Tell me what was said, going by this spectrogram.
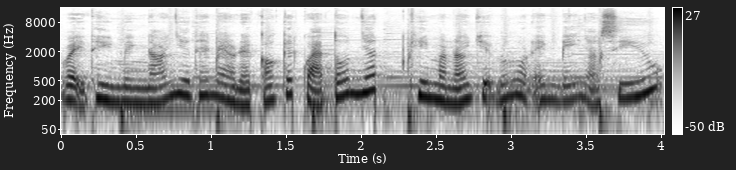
vậy thì mình nói như thế nào để có kết quả tốt nhất khi mà nói chuyện với một em bé nhỏ xíu?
